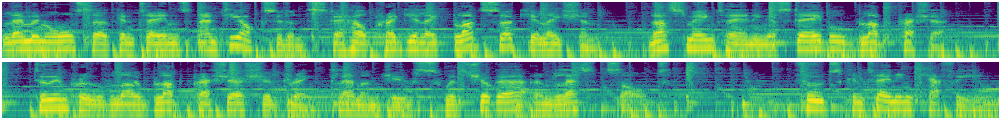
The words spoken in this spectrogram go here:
Lemon also contains antioxidants to help regulate blood circulation, thus maintaining a stable blood pressure. To improve low blood pressure should drink lemon juice with sugar and less salt. Foods containing caffeine.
